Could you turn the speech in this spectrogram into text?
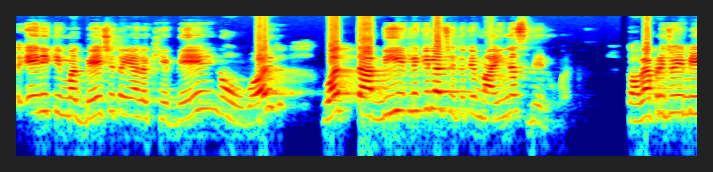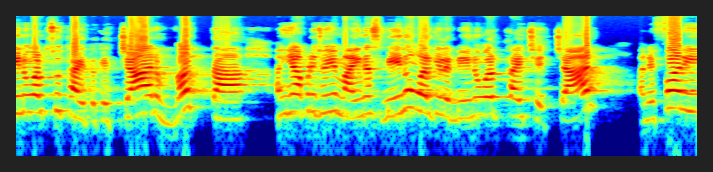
તો એ ની કિંમત બે છે તો અહીંયા લખીએ બે નો વર્ગ વત્તા બી એટલે કેટલા છે તો કે માઇનસ બે નો વર્ગ. તો હવે આપણે જોઈએ બે નો વર્ગ શું થાય તો કે ચાર વત્તા, અહીંયા આપણે જોઈએ માઇનસ બે નો વર્ગ એટલે બે નો વર્ગ થાય છે ચાર અને ફરી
